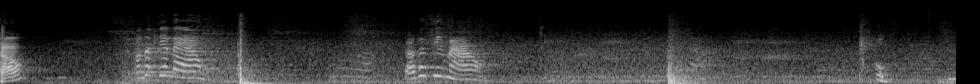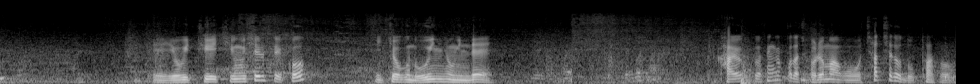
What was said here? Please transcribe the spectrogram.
가오? Con thích này không có thích chiếc nào 예, 여기 뒤에 짐을 실을 수 있고? 이쪽은 5인용인데 가격도 생각보다 저렴하고 차체도 높아서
